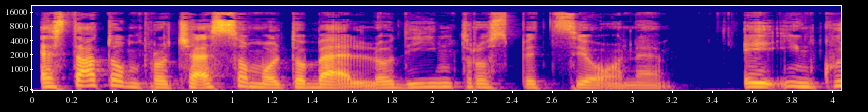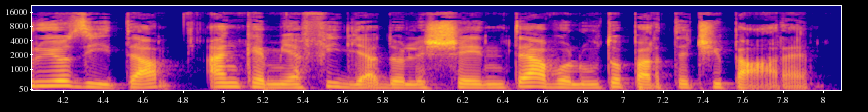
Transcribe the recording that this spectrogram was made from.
È stato un processo molto bello di introspezione e incuriosita anche mia figlia adolescente ha voluto partecipare.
